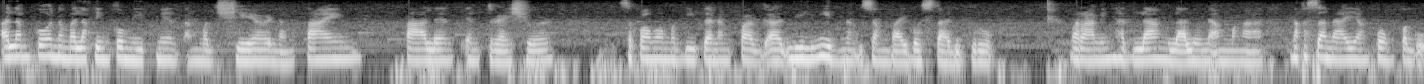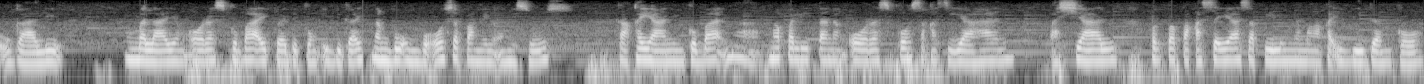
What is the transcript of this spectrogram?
Alam ko na malaking commitment ang mag-share ng time, talent, and treasure sa pamamagitan ng pag-lilid ng isang Bible study group. Maraming hadlang lalo na ang mga nakasanayang pong pag-uugali. Ang malayang oras ko ba ay pwede kong ibigay ng buong buo sa Panginoong Hesus? Kakayanin ko ba na mapalitan ang oras ko sa kasiyahan, pasyal, pagpapakasaya sa piling ng mga kaibigan ko?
